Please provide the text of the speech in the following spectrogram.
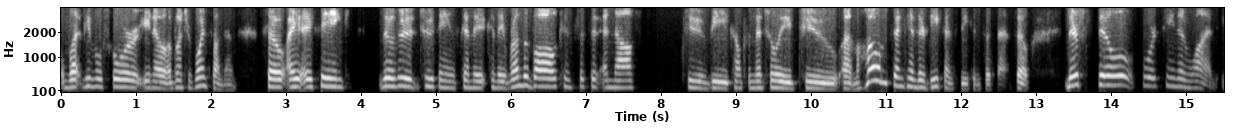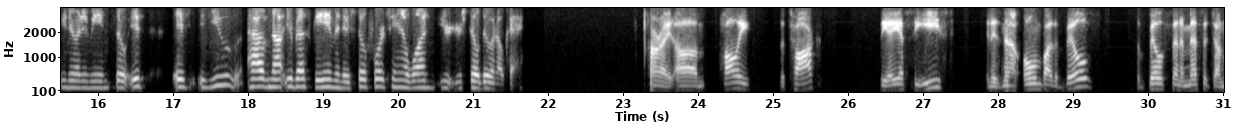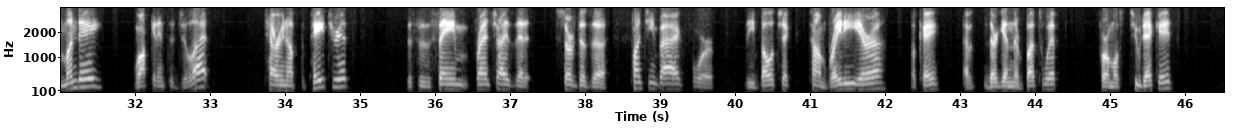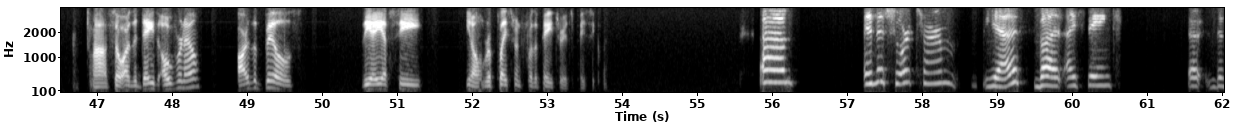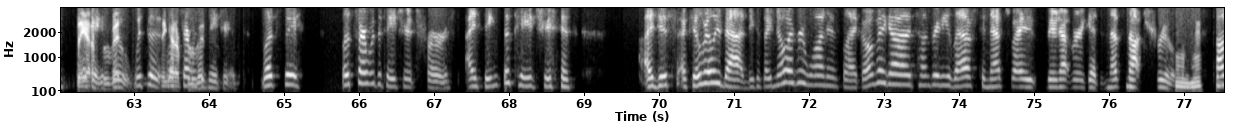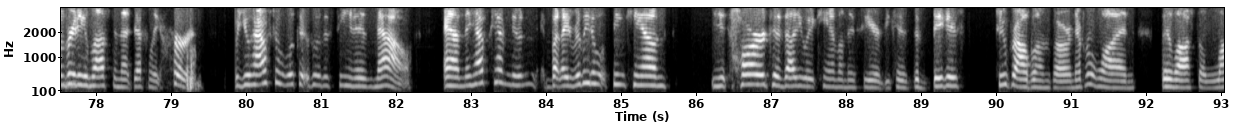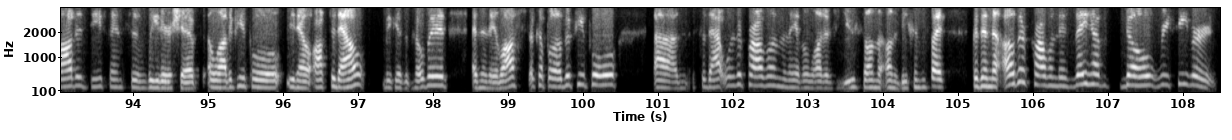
let people score, you know, a bunch of points on them. So I, I think those are two things: can they can they run the ball consistent enough to be complementary to um, Mahomes, and can their defense be consistent? So they're still fourteen and one. You know what I mean? So if if if you have not your best game and you're still fourteen and one, you're you're still doing okay. All right, um, Holly, the talk, the AFC East, it is now owned by the Bills. The Bills sent a message on Monday, walking into Gillette, tearing up the Patriots. This is the same franchise that served as a punching bag for the Belichick Tom Brady era. Okay, they're getting their butts whipped for almost two decades. Uh, so are the days over now? Are the Bills the AFC, you know, replacement for the Patriots, basically? Um, in the short term, yes, but I think uh, the They okay. prove so it? with the They let's start with the Patriots. Let's say let's start with the Patriots first. I think the Patriots. I just I feel really bad because I know everyone is like, oh my God, Tom Brady left, and that's why they're not very good, and that's not true. Mm-hmm. Tom Brady left, and that definitely hurt. But you have to look at who this team is now. And they have Cam Newton, but I really don't think Cam. It's hard to evaluate Cam on this year because the biggest two problems are number one, they lost a lot of defensive leadership. A lot of people, you know, opted out because of COVID, and then they lost a couple other people. Um, so that was a problem, and they have a lot of youth on the on the defensive side. But then the other problem is they have no receivers,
